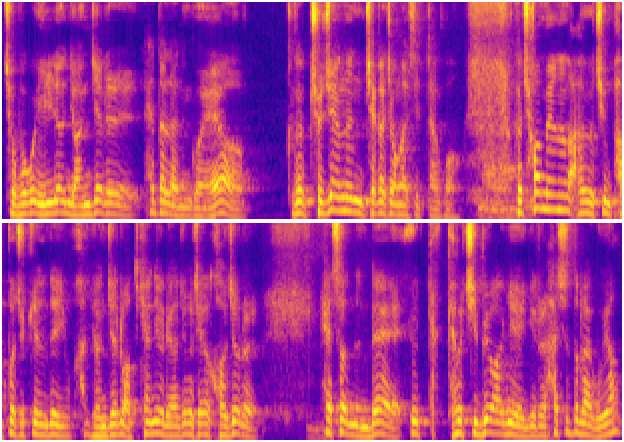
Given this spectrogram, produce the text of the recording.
저보고 1년 연재를 해달라는 거예요. 그래서 주제는 제가 정할 수 있다고. 그래서 처음에는 아유 지금 바빠 죽겠는데 연재를 어떻게 하냐 그래가지고 제가 거절을 했었는데 계속 집요하게 얘기를 하시더라고요.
